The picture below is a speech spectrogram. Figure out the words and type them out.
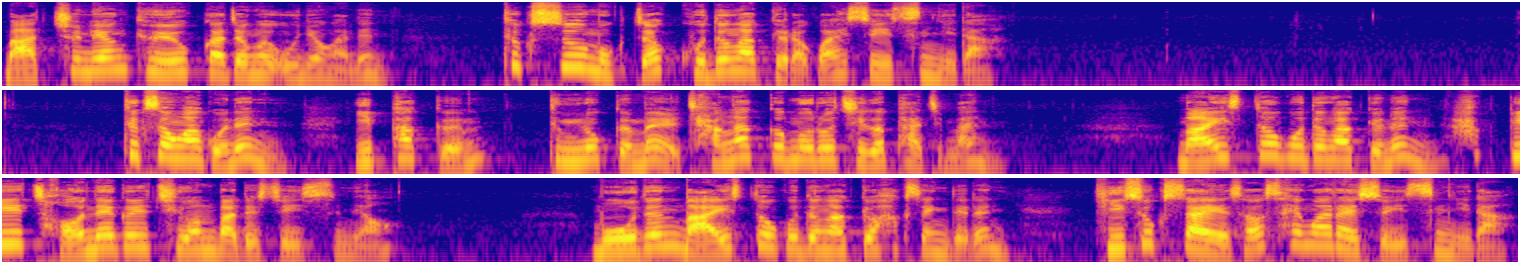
맞춤형 교육 과정을 운영하는 특수 목적 고등학교라고 할 수 있습니다. 특성화고는 입학금, 등록금을 장학금으로 지급하지만 마이스터 고등학교는 학비 전액을 지원받을 수 있으며 모든 마이스터 고등학교 학생들은 기숙사에서 생활할 수 있습니다.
